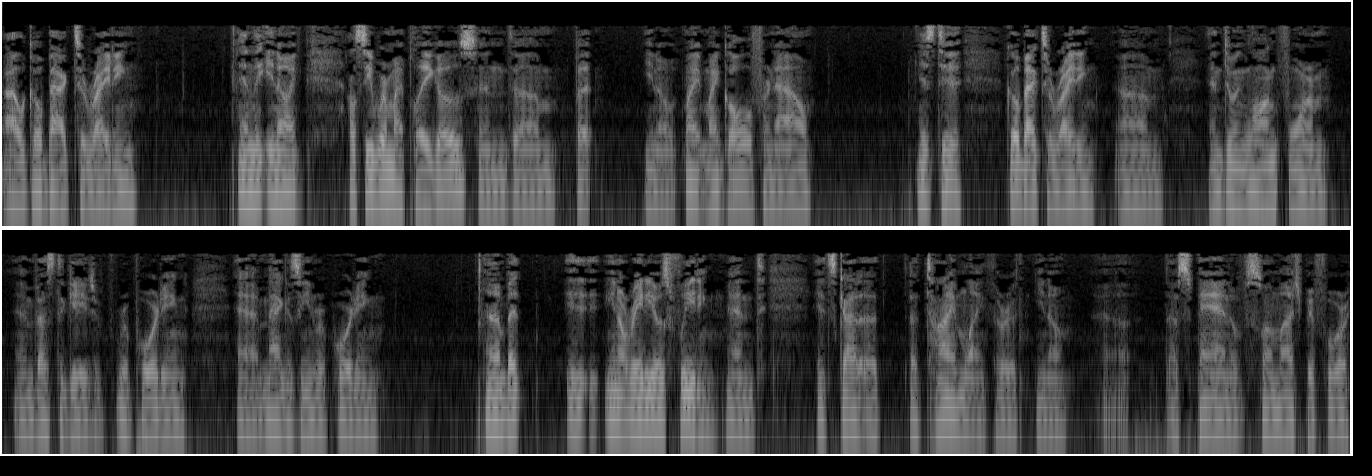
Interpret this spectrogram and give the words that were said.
I'll go back to writing, and the, you know I I'll see where my play goes, and um, but you know my my goal for now is to go back to writing um, and doing long form investigative reporting, uh, magazine reporting. Uh, but it, you know, radio's fleeting, and it's got a, a time length or you know uh, a span of so much before.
